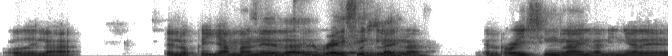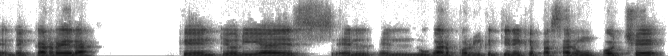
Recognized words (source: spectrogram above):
o de la de lo que llaman el, racing line. el racing line, la línea de carrera, que en teoría es el, lugar por el que tiene que pasar un coche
